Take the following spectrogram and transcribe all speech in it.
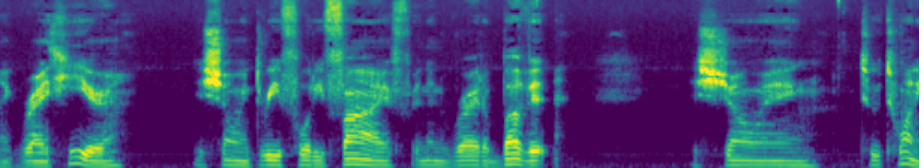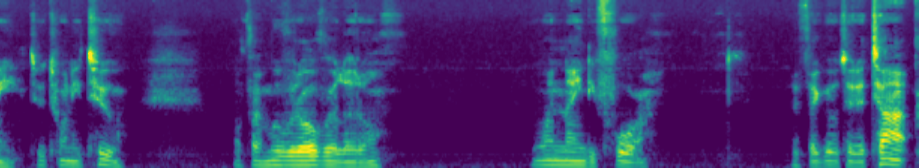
like right here, is showing 345, and then right above it, is showing 220, 222. If I move it over a little, 194. If I go to the top,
